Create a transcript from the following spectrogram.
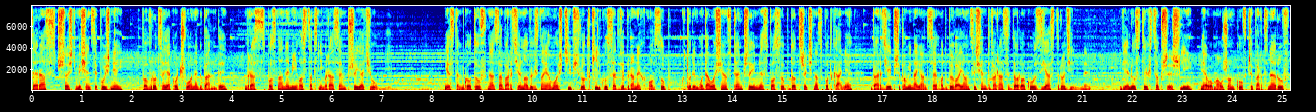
Teraz, sześć miesięcy później, powrócę jako członek bandy wraz z poznanymi ostatnim razem przyjaciółmi. Jestem gotów na zawarcie nowych znajomości wśród kilkuset wybranych osób, którym udało się w ten czy inny sposób dotrzeć na spotkanie, bardziej przypominające odbywający się dwa razy do roku zjazd rodzinny. Wielu z tych, co przyszli, miało małżonków czy partnerów,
